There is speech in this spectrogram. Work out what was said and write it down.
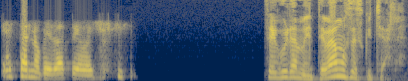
esta novedad de hoy. Seguramente, vamos a escucharla.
